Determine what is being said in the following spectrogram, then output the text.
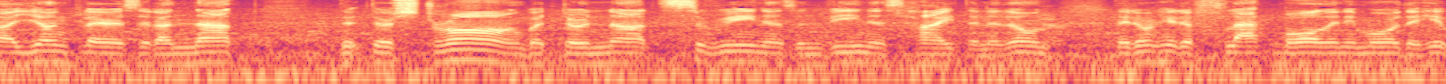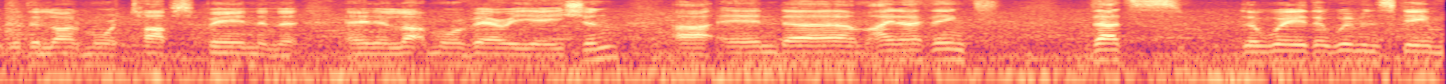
uh, young players that are not they're strong, but they're not Serena's and Venus height, and they don't they don't hit a flat ball anymore. They hit with a lot more topspin and a, and a lot more variation. Uh, and um, and I think that's the way the women's game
